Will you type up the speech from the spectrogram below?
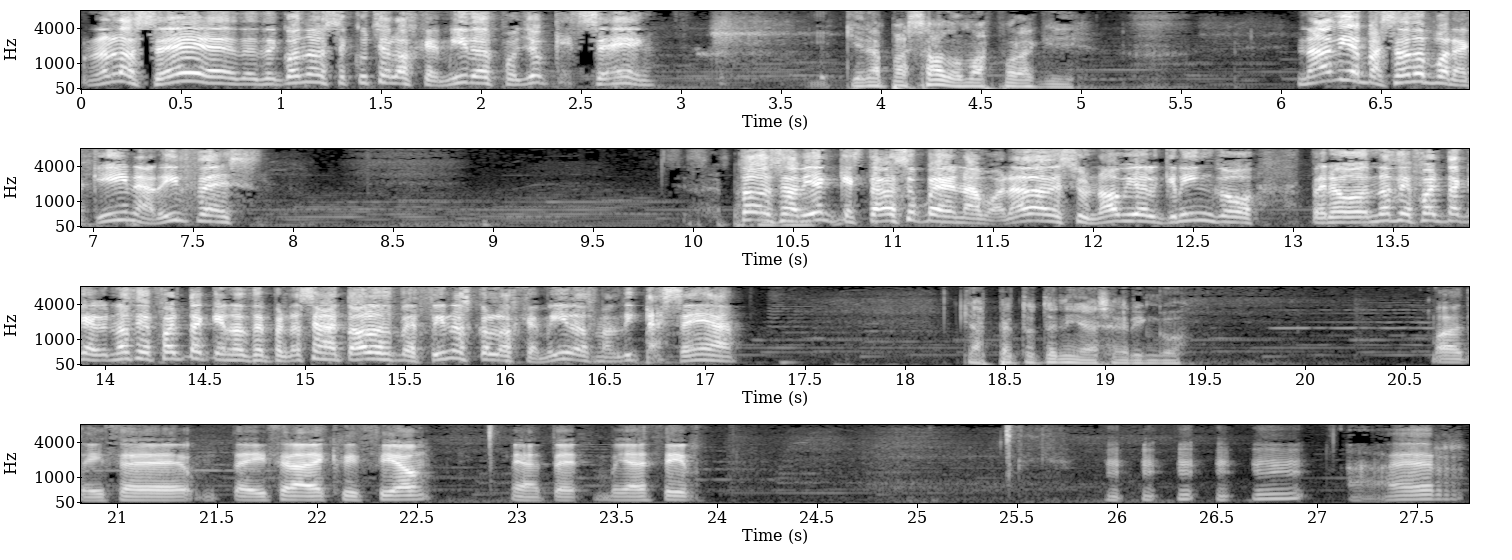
No lo sé, ¿desde cuándo se escuchan los gemidos? Pues yo qué sé. ¿Y quién ha pasado más por aquí? Nadie ha pasado por aquí, narices. Todos sabían que estaba súper enamorada de su novio, el gringo, pero no hace falta que no hace falta que nos despertasen a todos los vecinos con los gemidos, maldita sea. ¿Qué aspecto tenía ese gringo? Bueno, te dice, te dice la descripción. Mira, te voy a decir. Mm, mm, mm. A ver.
